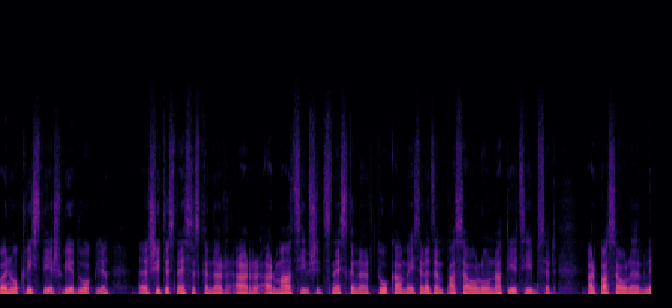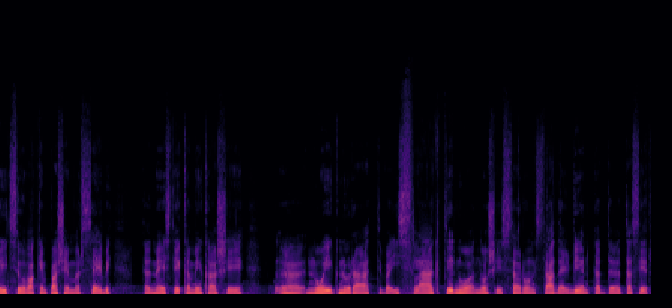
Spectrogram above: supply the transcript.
vai no kristiešu viedokļa, Eh, šis nesaskan ar, ar, ar mācību, šis nesaskan ar to, kā mēs redzam pasauli un attiecības ar, ar pasauli, ar līdzcilvēkiem pašiem ar sevi, tad mēs tiekam vienkārši uh, noignorēti vai izslēgti no, no šīs sarunas. Tādēļ vien, ka uh, tas ir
